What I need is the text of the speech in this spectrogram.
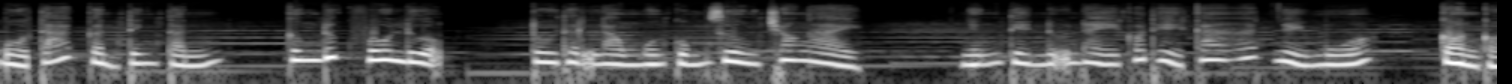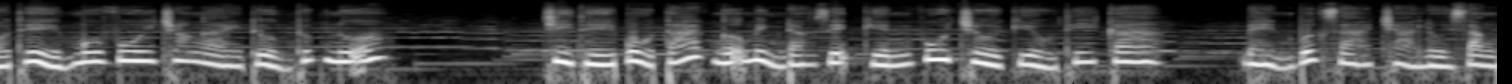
Bồ Tát cần tinh tấn, công đức vô lượng Tôi thật lòng muốn cúng dường cho Ngài. Những tiên nữ này có thể ca hát nhảy múa còn có thể mua vui cho ngài thưởng thức nữa. Chỉ thế bồ tát ngỡ mình đang diện kiến vua trời kiểu thi ca bèn bước ra trả lời rằng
